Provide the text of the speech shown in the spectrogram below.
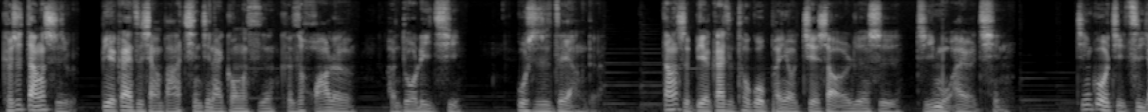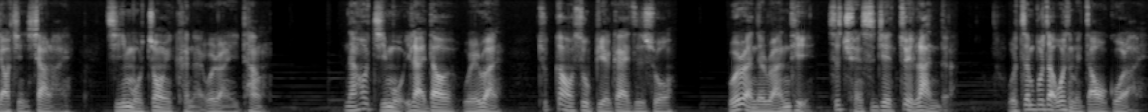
可是当时。比尔盖茨想把他请进来公司，可是花了很多力气。故事是这样的：当时比尔盖茨透过朋友介绍而认识吉姆·艾尔琴，经过几次邀请下来，吉姆终于肯来微软一趟。然后吉姆一来到微软，就告诉比尔盖茨说：“微软的软体是全世界最烂的，我真不知道为什么找我过来。”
